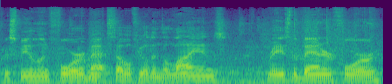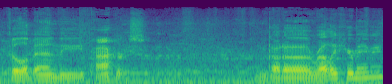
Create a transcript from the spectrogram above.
Chris Spielman for Matt Stubblefield and the Lions. Raise the banner for Philip and the Packers. We've got a relic here, maybe?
